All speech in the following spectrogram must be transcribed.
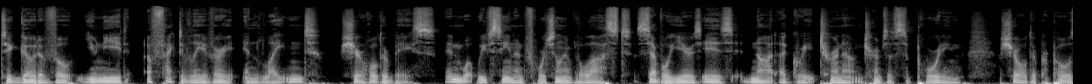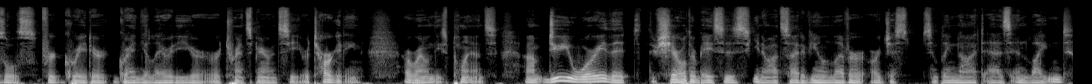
to go to vote, you need effectively a very enlightened shareholder base. And what we've seen, unfortunately, over the last several years is not a great turnout in terms of supporting shareholder proposals for greater granularity or, or transparency or targeting around these plans. Um, do you worry that shareholder bases, you know, outside of Unilever are just simply not as enlightened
